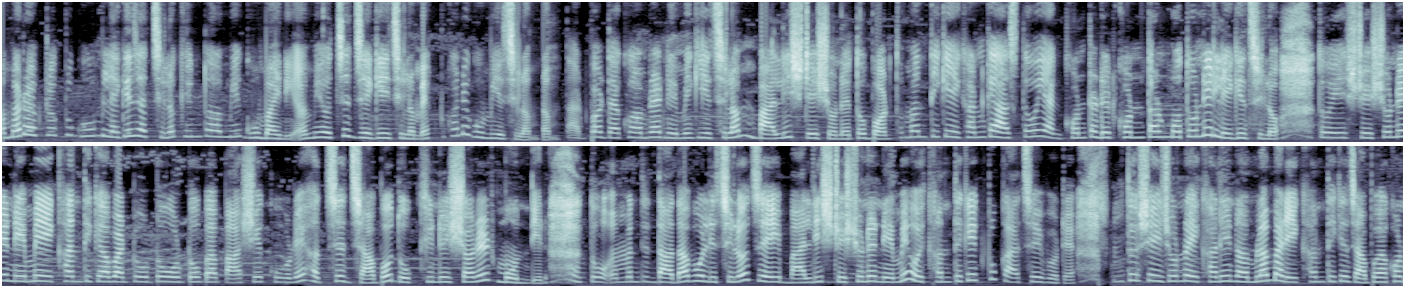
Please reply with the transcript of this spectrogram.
আমারও একটু একটু ঘুম লেগে যাচ্ছিল, কিন্তু আমি ঘুমাইনি। আমি হচ্ছে জেগেই ছিলাম, একটুখানি ঘুমিয়েছিলাম। তারপর দেখো আমরা নেমে গিয়েছিলাম বালি স্টেশনে। তো বর্ধমান থেকে এখানকে আসতে ওই এক ঘণ্টা, দেড় ঘণ্টার মতনই লেগেছিল। তো এই স্টেশনে নেমে এখান থেকে আবার টোটো, অটো বা বাসে করে হচ্ছে যাব দক্ষিণেশ্বরের মন্দির। তো আমাদের দাদা বলেছিল যে এই বালি স্টেশনে নেমে ওইখান থেকে একটু কাছেই বটে। তো সেই জন্য এখানেই নামলাম। আর এখান থেকে যাব এখন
